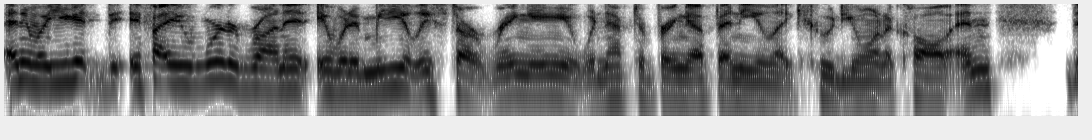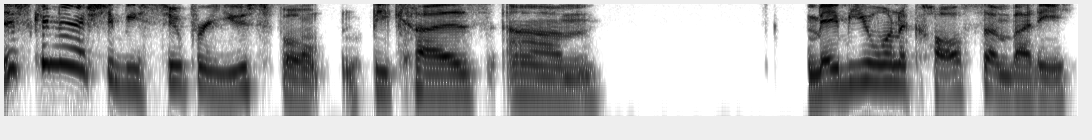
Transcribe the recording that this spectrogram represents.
anyway, you get if I were to run it, it would immediately start ringing. It wouldn't have to bring up any like who do you want to call, and this can actually be super useful because um, maybe you want to call somebody.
